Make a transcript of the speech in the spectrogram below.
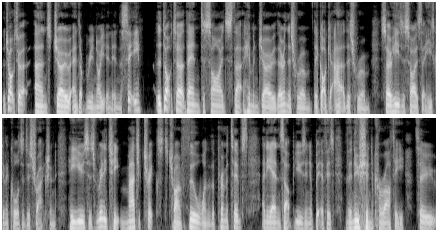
The Doctor and Jo end up reuniting in the city. The Doctor then decides that him and Jo, they're in this room, they've got to get out of this room. So he decides that he's going to cause a distraction. He uses really cheap magic tricks to try and fool one of the primitives, and he ends up using a bit of his Venusian karate to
